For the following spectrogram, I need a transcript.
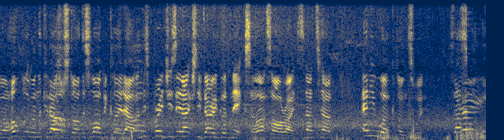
but hopefully when the canal's restored this will all be cleared out. And this bridge is in actually very good nick, so that's alright. It's not to have any work done to it. So that's all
